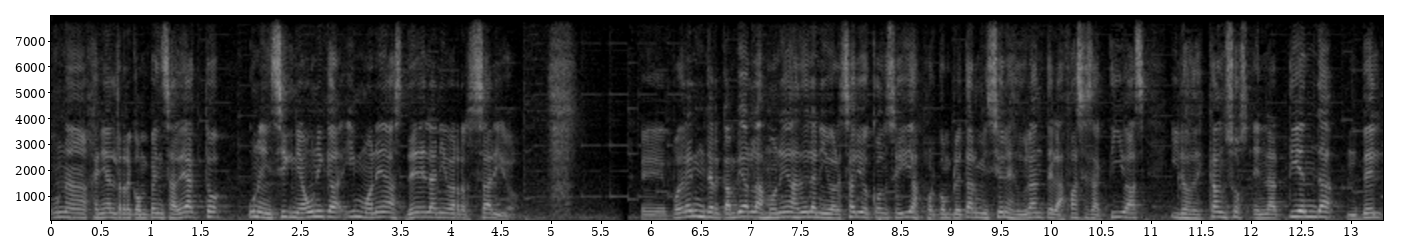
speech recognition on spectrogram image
una genial recompensa de acto, una insignia única y monedas del aniversario. Eh, podrán intercambiar las monedas del aniversario conseguidas por completar misiones durante las fases activas y los descansos en la tienda del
